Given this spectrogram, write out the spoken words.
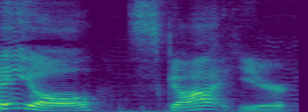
Hey y'all, Scott here.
